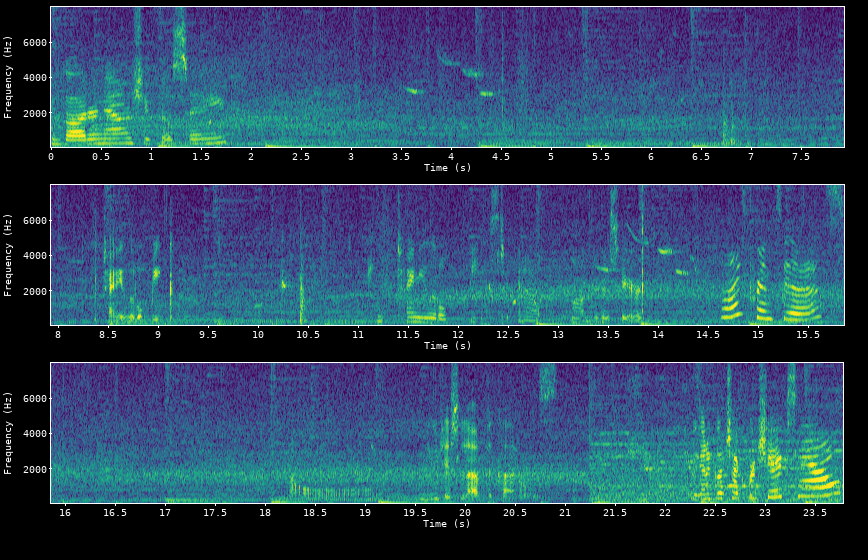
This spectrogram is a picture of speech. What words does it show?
You got her now. She feels safe. Tiny little beak. Cute tiny little beak sticking out from under his hair. Hi, princess. Oh, you just love the cuddles. We gonna go check for chicks now?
